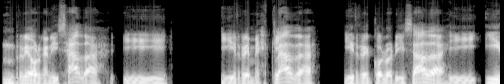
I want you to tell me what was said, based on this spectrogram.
reorganizadas y, y remezcladas y recolorizadas y, y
